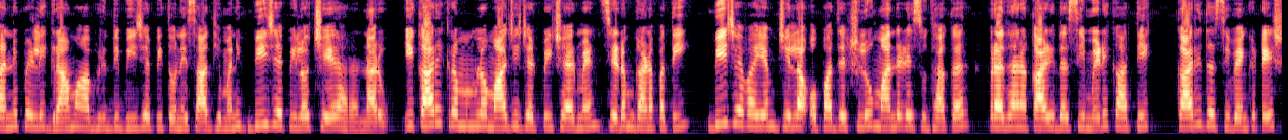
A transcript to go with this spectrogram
కన్నెపెళ్ళి గ్రామ అభివృద్ధి బీజేపీతోనే సాధ్యమని బీజేపీలో చేరారన్నారు. ఈ కార్యక్రమంలో మాజీ ZP chairman Sidam Ganapathi BJYM జిల్లా ఉపాధ్యక్షులు మందడే సుధాకర్ ప్రధాన కార్యదర్శి మెడి కార్తీక్ కార్యదర్శి వెంకటేష్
